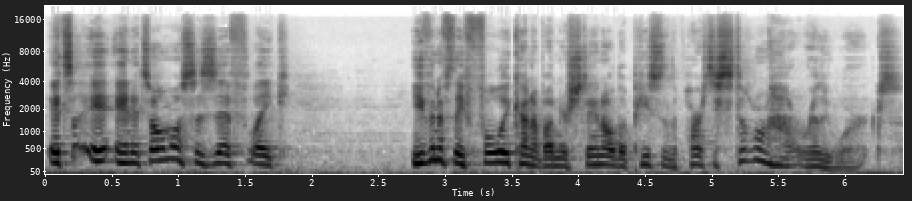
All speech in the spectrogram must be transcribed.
it's and it's almost as if like even if they fully kind of understand all the pieces of the parts they still don't know how it really works.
